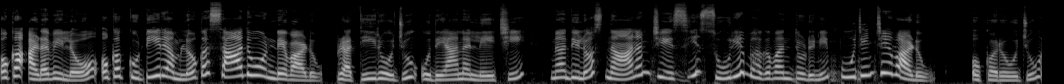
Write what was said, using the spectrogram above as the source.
ఒక అడవిలో ఒక కుటీరంలో ఒక సాధువు ఉండేవాడు. ప్రతిరోజు ఉదయాన లేచి నదిలో స్నానం చేసి సూర్య భగవంతుడిని పూజించేవాడు. ఒకరోజు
